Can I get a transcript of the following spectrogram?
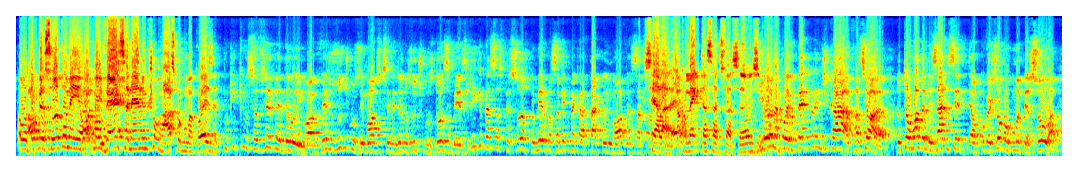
Outra pessoa também, é uma conversa, né? Num churrasco, alguma coisa. Por que, que se você vendeu um imóvel, veja os últimos imóveis que você vendeu nos últimos 12 meses, ligue para essas pessoas primeiro para saber como é que ela está com o imóvel, Se ela, é, como é que tá a satisfação? Isso E outra coisa, pede para indicar, fala assim, olha, no teu roda amizade você conversou com alguma pessoa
